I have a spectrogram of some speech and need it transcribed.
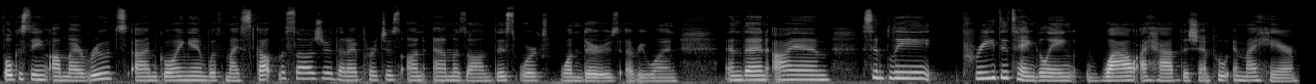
focusing on my roots. I'm going in with my scalp massager that I purchased on Amazon. This works wonders, everyone. And then I am simply pre-detangling while I have the shampoo in my hair.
